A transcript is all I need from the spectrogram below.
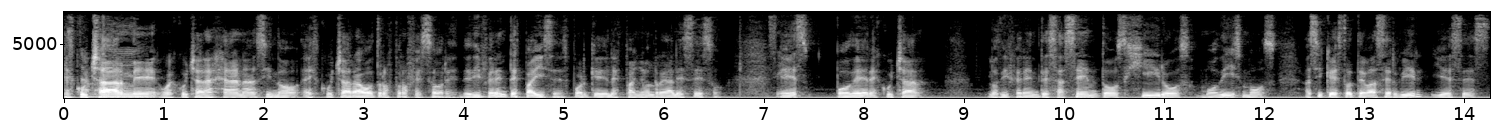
escucharme también. o escuchar a Hannah, sino escuchar a otros profesores de diferentes países, porque el español real es eso, Sí. es poder escuchar los diferentes acentos, giros, modismos, así que esto te va a servir y ese es,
